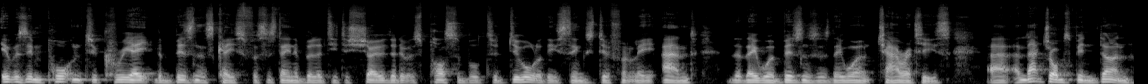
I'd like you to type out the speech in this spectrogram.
it was important to create the business case for sustainability to show that it was possible to do all of these things differently and that they were businesses, they weren't charities. Uh, and that job's been done.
